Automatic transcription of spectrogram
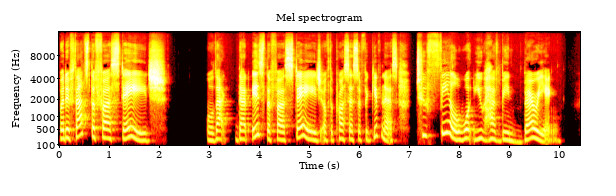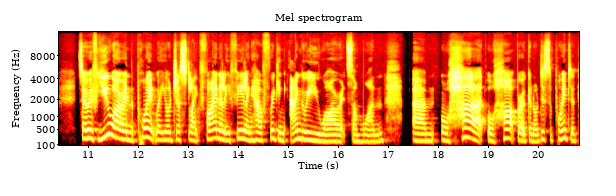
But if that's the first stage, well, that, that is the first stage of the process of forgiveness to feel what you have been burying. So if you are in the point where you're just like finally feeling how frigging angry you are at someone um, or hurt or heartbroken or disappointed,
